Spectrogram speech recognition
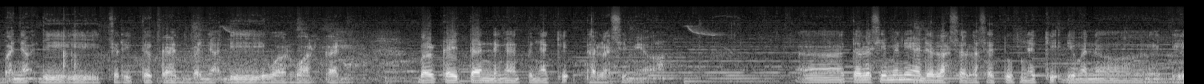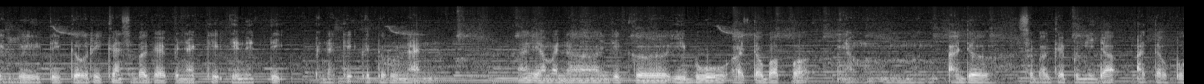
banyak diceritakan, banyak diwar-warkan berkaitan dengan penyakit thalassemia. Uh, thalassemia ni adalah salah satu penyakit di mana dikategorikan sebagai penyakit genetik, penyakit keturunan. Uh, yang mana jika ibu atau bapa yang ada sebagai pengidap ataupun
